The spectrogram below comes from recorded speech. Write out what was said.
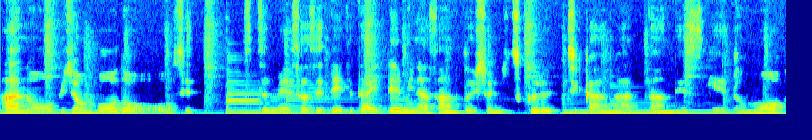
あのビジョンボードを説明させていただいて皆さんと一緒に作る時間があったんですけれども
